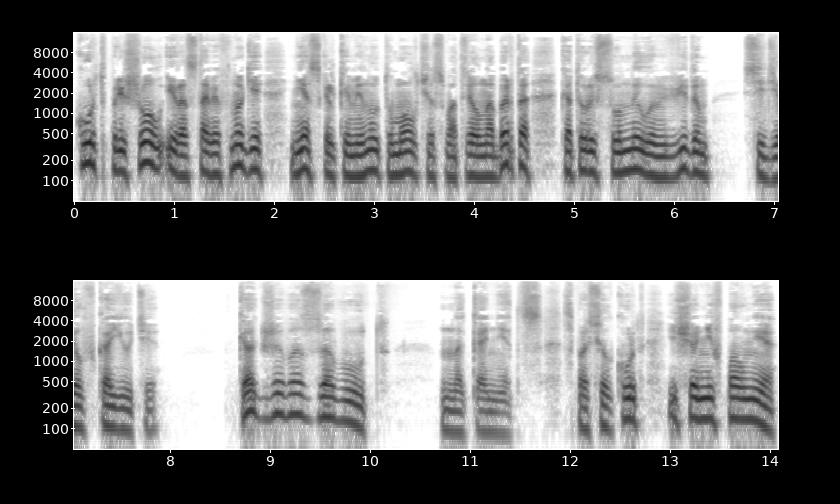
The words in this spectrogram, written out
Курт пришел и, расставив ноги, несколько минут молча смотрел на Берта, который с унылым видом сидел в каюте. «Как же вас зовут?» «Наконец», — спросил Курт, еще не вполне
